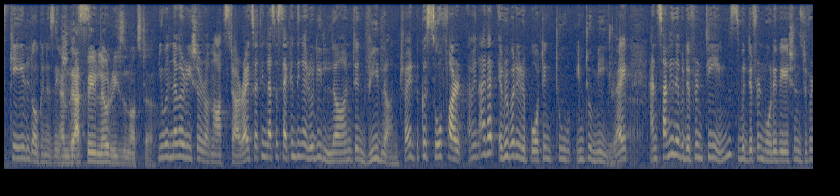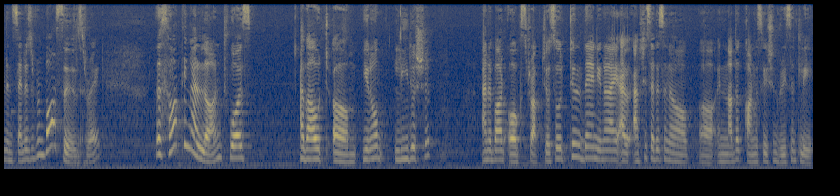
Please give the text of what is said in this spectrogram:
scaled organizations And that way you'll never reach the North Star. you will never reach a North Star, right? So I think that's the second thing I really learned and relearned, right? Because so far, I mean, I had everybody reporting to into me, right? And suddenly there were different teams with different motivations, different incentives, different bosses, right? The third thing I learned was about um, you know leadership and about org structure. So till then, you know, I, I actually said this in a uh, in another conversation recently,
